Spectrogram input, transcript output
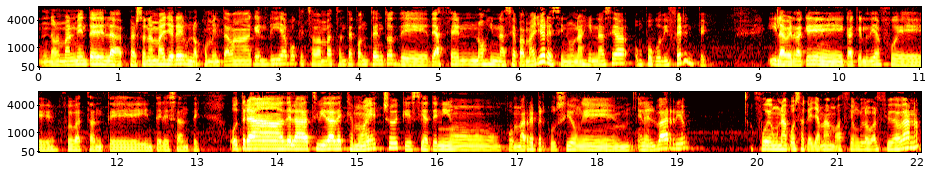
normalmente las personas mayores nos comentaban aquel día pues que estaban bastante contentos de, de hacer no gimnasia para mayores, sino una gimnasia un poco diferente. Y la verdad que, que aquel día fue, fue bastante interesante. Otra de las actividades que hemos hecho y que sí ha tenido pues, más repercusión en, en el barrio fue una cosa que llamamos Acción Global Ciudadana.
